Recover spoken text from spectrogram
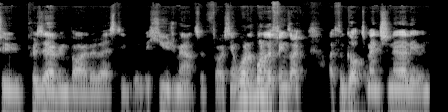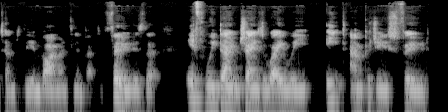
to preserving biodiversity with huge amounts of forest. You know, one of one of the things I I forgot to mention earlier in terms of the environmental impact of food is that if we don't change the way we eat and produce food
